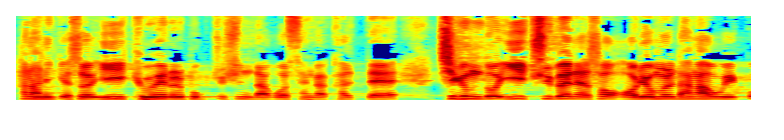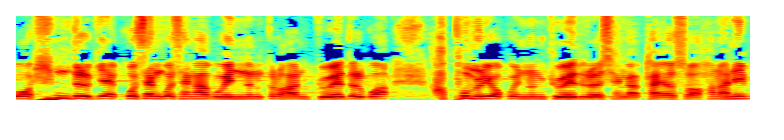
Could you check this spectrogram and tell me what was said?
하나님께서 이 교회를 복주신다고 생각할 때 지금도 이 주변에서 어려움을 당하고 있고 힘들게 고생고생하고 있는 그러한 교회들과 아픔을 겪고 있는 교회들을 생각하여서 하나님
